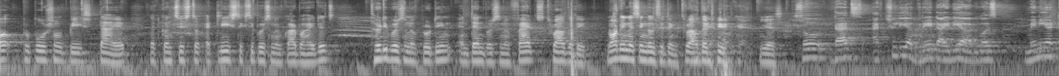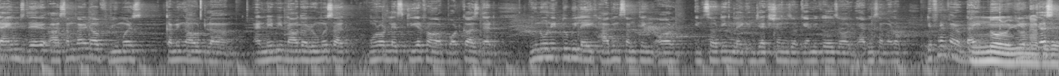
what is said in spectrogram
a proportional based diet that consists of at least 60% of carbohydrates, 30% of protein, and 10% of fats throughout the day. Not in a single sitting, throughout the day. okay. Yes. So that's actually a great idea because many a times there are some kind of rumors coming out, uh, and maybe now the rumors are more or less clear from our podcast that you no need to be like having something or inserting like injections or chemicals or having some kind of different kind of diet. No, no, you don't have to just do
